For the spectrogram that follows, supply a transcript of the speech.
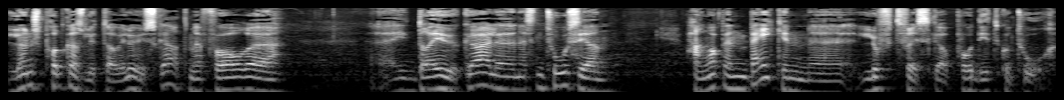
lunsj-podkastlytter vil jo huske at vi får uh, ei drøy uke, eller nesten to siden, hang opp en bacon-luftfrisker på ditt kontor.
